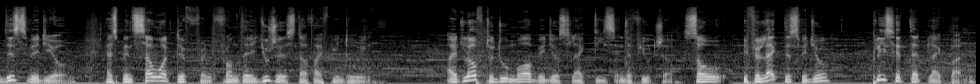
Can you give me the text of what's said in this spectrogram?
This video has been somewhat different from the usual stuff I've been doing. I'd love to do more videos like these in the future, so if you like this video, please hit that like button.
